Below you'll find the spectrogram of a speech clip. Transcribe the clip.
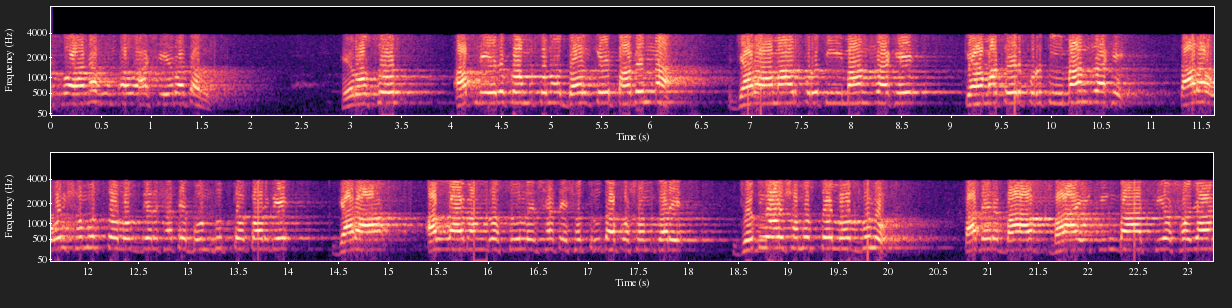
إخوانهم أو عشيرتهم হে রসুল, আপনি এরকম কোন দলকে পাবেন না যারা আমার প্রতি ইমান রাখে, কেয়ামতের প্রতি ইমান রাখে। তারা ওই সমস্ত লোকদের সাথে বন্ধুত্ব করবে, যারা আল্লাহ এবং রসুলের সাথে শত্রুতা পোষণ করে। যদিও ওই সমস্ত লোকগুলো তাদের বাপ, ভাই কিংবা আত্মীয় স্বজন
